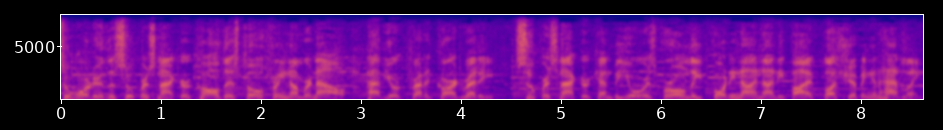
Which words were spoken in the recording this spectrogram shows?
To order the SuperSnacker, call this toll-free number now. Have your credit card ready. SuperSnacker can be yours for only $49.95 plus shipping and handling.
